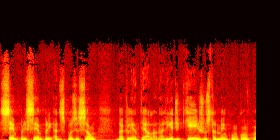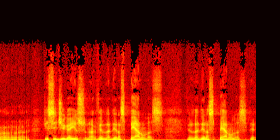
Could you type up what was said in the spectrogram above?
Sempre, sempre à disposição da clientela. Na linha de queijos também, com, com, uh, que se diga isso, né? verdadeiras pérolas. Verdadeiras pérolas, eh,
